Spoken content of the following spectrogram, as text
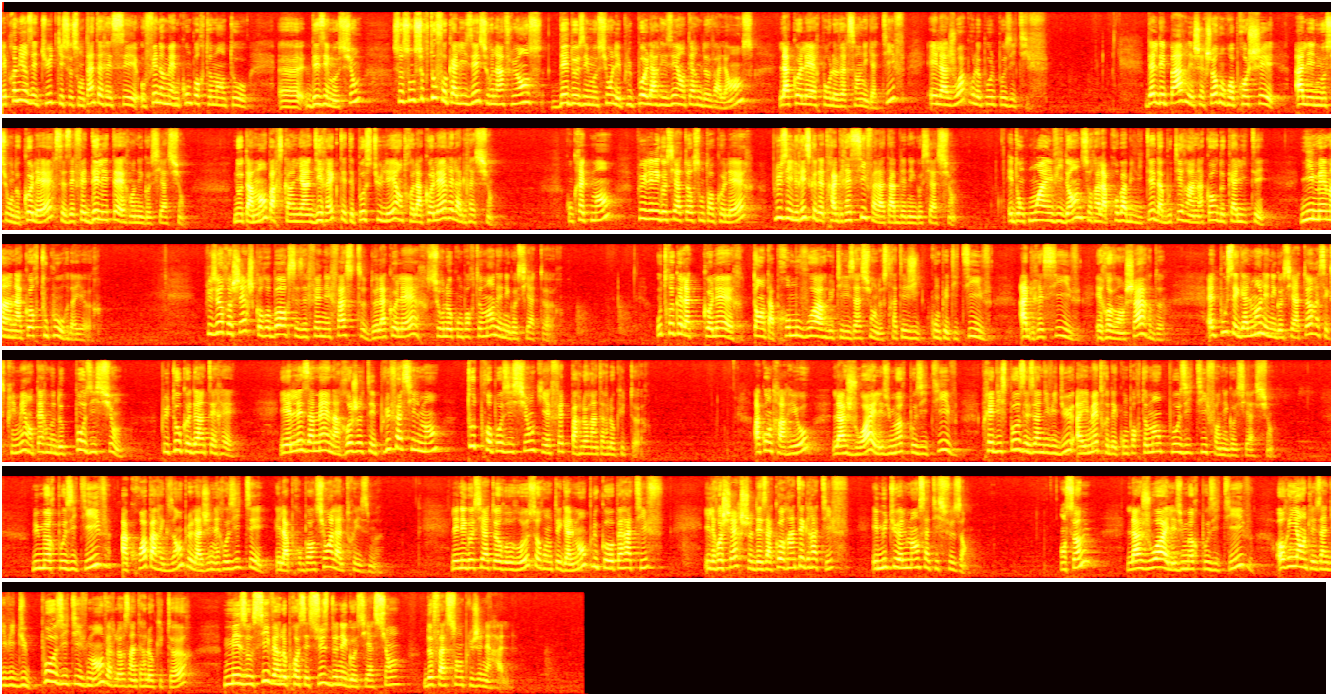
les premières études qui se sont intéressées aux phénomènes comportementaux euh, des émotions se sont surtout focalisées sur l'influence des deux émotions les plus polarisées en termes de valence, la colère pour le versant négatif et la joie pour le pôle positif. Dès le départ, les chercheurs ont reproché à l'émotion de colère ses effets délétères en négociation, notamment parce qu'un lien direct était postulé entre la colère et l'agression. Concrètement, plus les négociateurs sont en colère, plus ils risquent d'être agressifs à la table des négociations. Et donc moins évidente sera la probabilité d'aboutir à un accord de qualité, ni même à un accord tout court d'ailleurs. Plusieurs recherches corroborent ces effets néfastes de la colère sur le comportement des négociateurs. Outre que la colère tente à promouvoir l'utilisation de stratégies compétitives, agressives et revanchardes, elle pousse également les négociateurs à s'exprimer en termes de position plutôt que d'intérêt, et elle les amène à rejeter plus facilement toute proposition qui est faite par leur interlocuteur. A contrario, la joie et les humeurs positives prédisposent les individus à émettre des comportements positifs en négociation. L'humeur positive accroît par exemple la générosité et la propension à l'altruisme. Les négociateurs heureux seront également plus coopératifs. Ils recherchent des accords intégratifs et mutuellement satisfaisants. En somme, la joie et les humeurs positives orientent les individus positivement vers leurs interlocuteurs, mais aussi vers le processus de négociation de façon plus générale.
